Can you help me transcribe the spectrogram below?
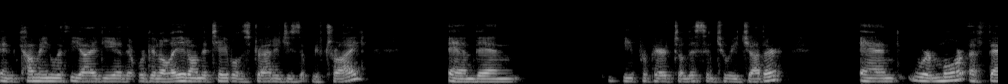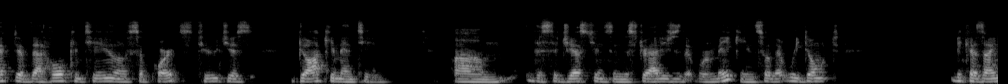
and coming with the idea that we're going to lay it on the table the strategies that we've tried and then be prepared to listen to each other and we're more effective that whole continuum of supports to just documenting um, the suggestions and the strategies that we're making so that we don't because I,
